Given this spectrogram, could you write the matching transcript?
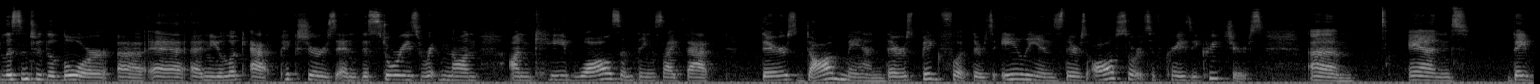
listen to the lore, uh, and you look at pictures and the stories written on on cave walls and things like that, there's Dogman, there's Bigfoot, there's aliens, there's all sorts of crazy creatures. Um, and they,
